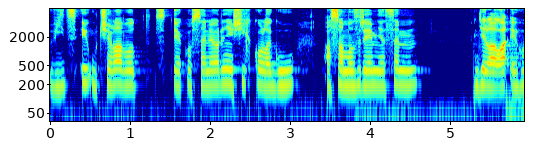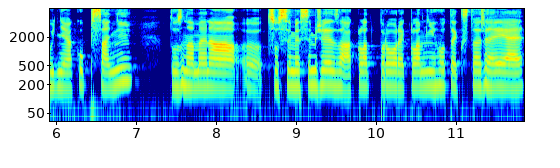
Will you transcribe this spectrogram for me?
víc i učila od jako seniornějších kolegů a samozřejmě jsem dělala i hodně jako psaní, to znamená, eh, co si myslím, že je základ pro reklamního textaře, je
